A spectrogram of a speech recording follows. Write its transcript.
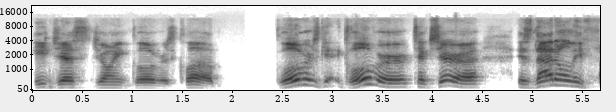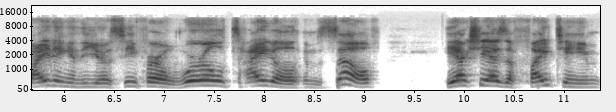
He just joined Glover's club. Glover's Glover Teixeira is not only fighting in the UFC for a world title himself, he actually has a fight team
